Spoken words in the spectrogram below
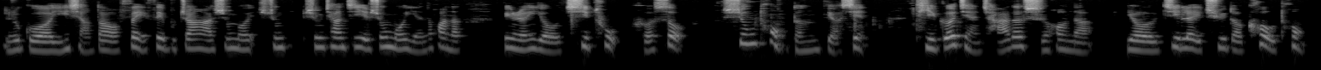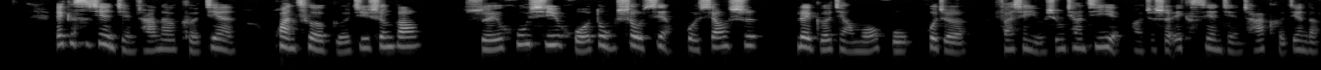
如果影响到肺、肺不张啊、胸膜、胸胸腔积液、胸膜炎的话呢，病人有气促、咳嗽、胸痛等表现。体格检查的时候呢，有际肋区的叩痛。X 线检查呢，可见患侧膈肌升高，随呼吸活动受限或消失，肋膈角模糊或者。发现有胸腔积液啊，这是 X 线检查可见的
